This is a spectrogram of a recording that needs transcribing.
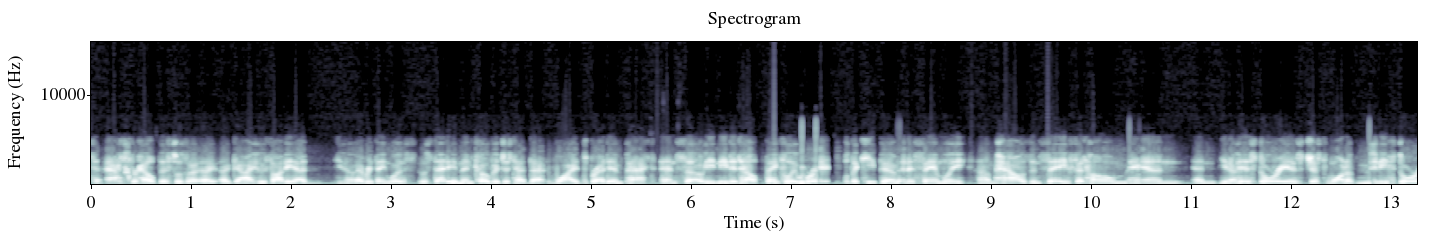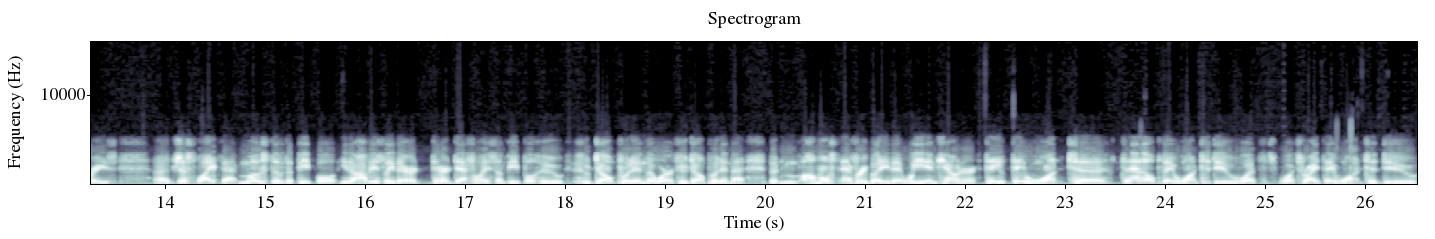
to ask for help. This was a, a guy who thought he had, you know, everything was, was steady, and then COVID just had that widespread impact, and so he needed help. Thankfully, we were able to keep him and his family um, housed and safe at home, and and you know, his story is just one of many stories uh, just like that. Most of the people, you know, obviously there there are definitely some people who who don't put in the work, who don't put in that, but almost everybody that we encounter, they they want to to help. They want to do what's what's right. They want to do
